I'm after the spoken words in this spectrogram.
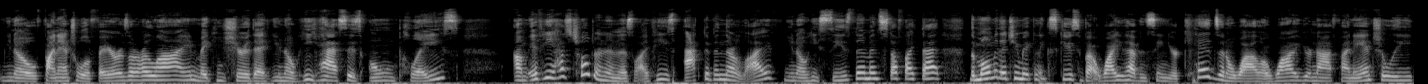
you know, financial affairs are aligned, making sure that, you know, he has his own place um, if he has children in his life, he's active in their life, you know, he sees them and stuff like that. The moment that you make an excuse about why you haven't seen your kids in a while or why you're not financially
